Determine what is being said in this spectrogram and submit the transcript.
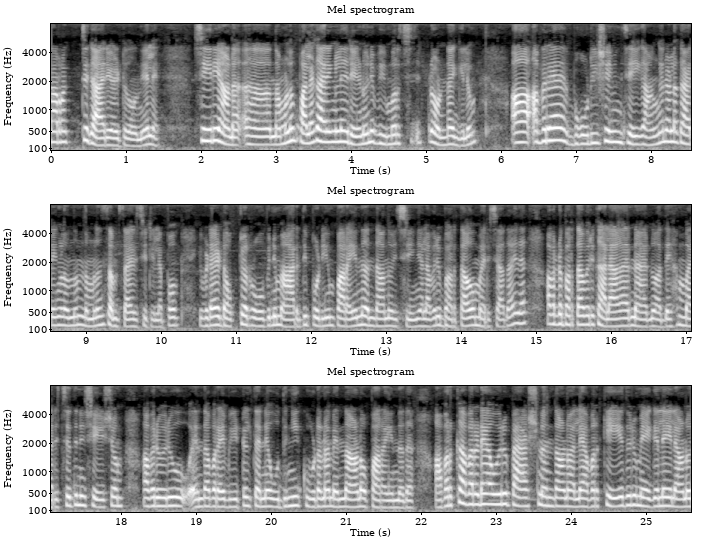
കറക്റ്റ് കാര്യമായിട്ട് തോന്നി അല്ലേ? ശരിയാണ്. നമ്മളും പല കാര്യങ്ങളെ രേണുവിനെ വിമർശിച്ചിട്ടുണ്ടെങ്കിലും അവരെ ബോഡി ഷേമിങ് ചെയ്യുക അങ്ങനെയുള്ള കാര്യങ്ങളൊന്നും നമ്മൾ സംസാരിച്ചിട്ടില്ല. അപ്പം ഇവിടെ ഡോക്ടർ റോബിനും ആരതിപ്പൊടിയും പറയുന്നത് എന്താണെന്ന് വെച്ച് കഴിഞ്ഞാൽ അവർ ഭർത്താവ് മരിച്ച അതായത് അവരുടെ ഭർത്താവ് ഒരു കലാകാരനായിരുന്നു. അദ്ദേഹം മരിച്ചതിന് ശേഷം അവരൊരു എന്താ പറയുക വീട്ടിൽ തന്നെ ഒതുങ്ങി കൂടണം എന്നാണോ പറയുന്നത്. അവർക്ക് അവരുടെ ആ ഒരു പാഷൻ എന്താണോ അല്ലെ അവർക്ക് ഏതൊരു മേഖലയിലാണോ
